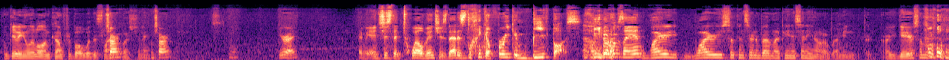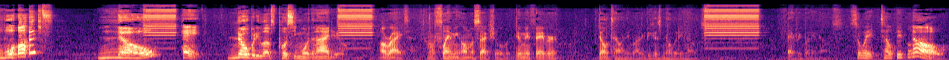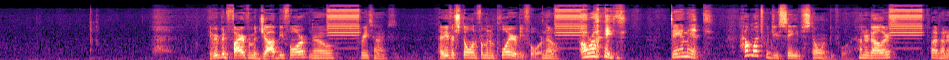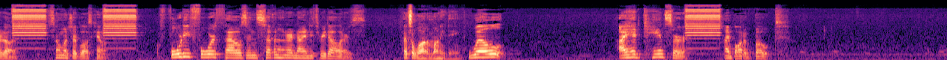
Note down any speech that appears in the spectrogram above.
I'm getting a little uncomfortable with this line Sorry. of questioning. I'm sorry. You're right. I mean, it's just that 12 inches, that is like a freaking beef bus. You know what I'm saying? Why are you Why are you so concerned about my penis anyhow? I mean, are, are you gay or something? what? No. Hey, nobody loves pussy more than I do. All right, I'm a flaming homosexual, but do me a favor, don't tell anybody because nobody knows. Everybody knows. so wait, tell people? No. Have you ever been fired from a job before? No, three times. Have you ever stolen from an employer before? No. All right. Damn it. How much would you say you've stolen before? Hundred dollars, five hundred dollars. So much I've lost count. Forty-four thousand seven hundred ninety-three dollars. That's a lot of money, Dane. Well, I had cancer. I bought a boat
